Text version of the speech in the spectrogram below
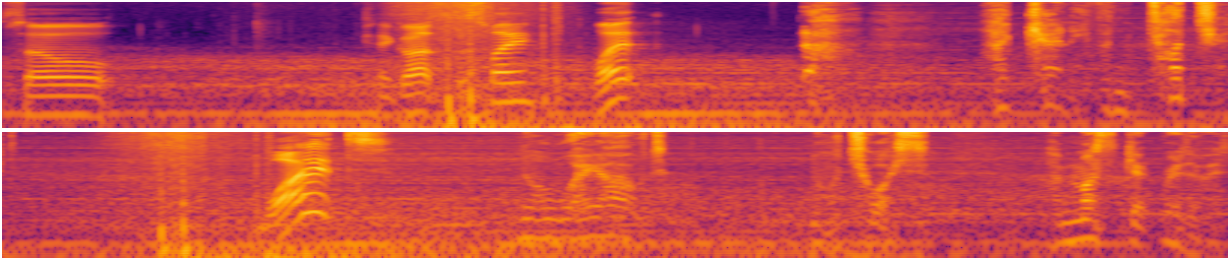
So, can I go out this way? What? I can't even touch it. What? No way out. No choice. I must get rid of it.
